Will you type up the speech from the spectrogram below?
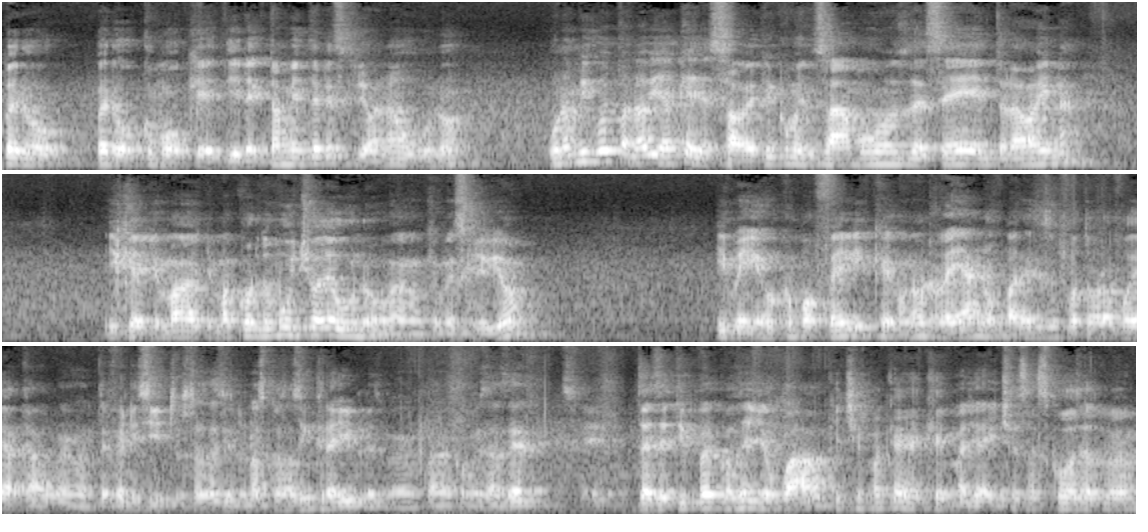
Pero, pero como que directamente le escriban a uno, un amigo de toda la vida que sabe que comenzamos de cero, toda la vaina, y que yo me, yo me acuerdo mucho de uno, weón, que me escribió y me dijo como Feli, que bueno, rea, no pareces un fotógrafo de acá, weón, te felicito, estás haciendo unas cosas increíbles, weón, cuando comencé a hacer Sí. ese tipo de cosas, y yo, wow, qué chimba que, que me haya dicho esas cosas, weón.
